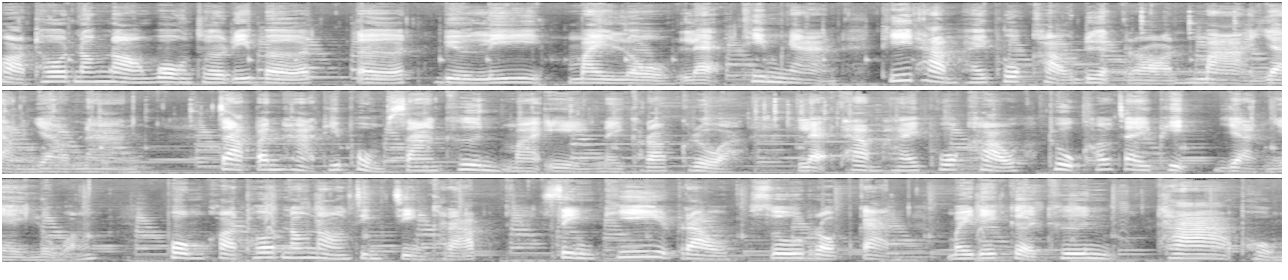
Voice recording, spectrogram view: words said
ขอโทษน้องๆ วง t e r r y Bird เติร์ดบิลลี่ ไมโล และทีมงานที่ทำให้พวกเขาเดือดร้อนมาอย่างยาวนาน จากปัญหาที่ผมสร้างขึ้นมาเองในครอบครัว และทำให้พวกเขาถูกเข้าใจผิดอย่างใหญ่หลวง ผมขอโทษน้องๆจริง ๆ ครับ สิ่งที่เราสู้รบกันไม่ได้เกิดขึ้น ถ้าผม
